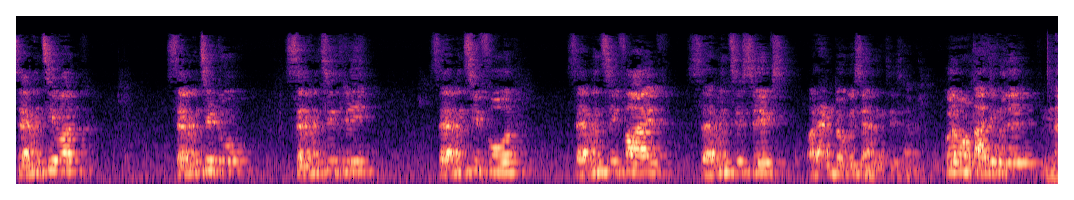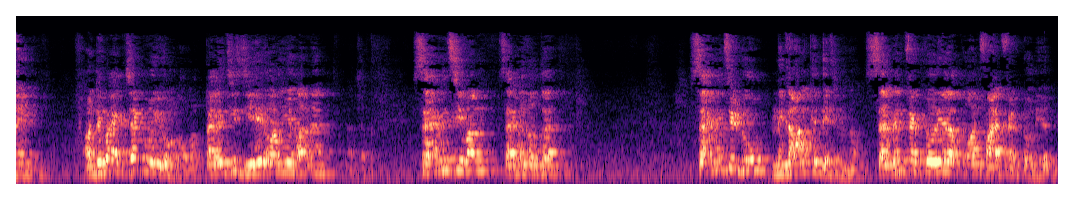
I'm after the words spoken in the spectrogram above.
seven C one seven C two seven C three seven C four seven C five seven C six और एंड पे होगी सेवन सी सेवन कोई मोहताजी मुझे? नहीं। और देखो एग्जैक्ट वही होगा पहली चीज़ ये और ये वन है। सेवन सी वन सेवन होता है। सेवन सी टू निकाल के देख लेना। Seven factorial upon five factorial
